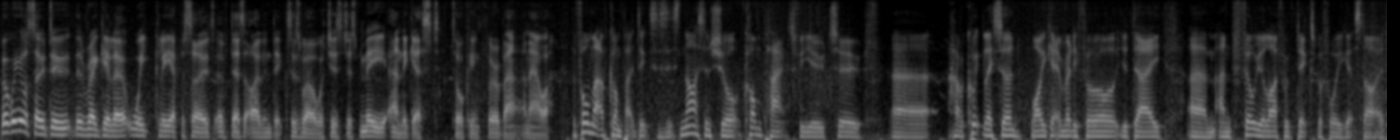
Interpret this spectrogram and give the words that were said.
but we also do the regular weekly episodes of Desert Island Dicks as well, which is just me and a guest talking for about an hour. The format of Compact Dicks is it's nice and short, compact for you to uh, have a quick listen while you're getting ready for your day um, and fill your life with dicks before you get started.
